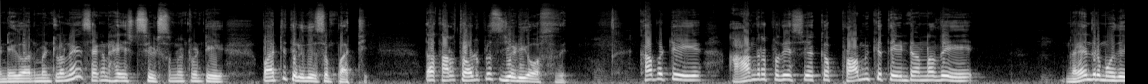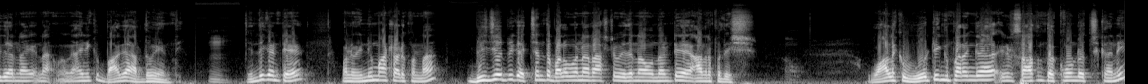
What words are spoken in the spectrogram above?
ఎన్డీఏ గవర్నమెంట్లోనే సెకండ్ హైయెస్ట్ సీట్స్ ఉన్నటువంటి పార్టీ తెలుగుదేశం పార్టీ. దాని తర్వాత థర్డ్ ప్లస్ జేడీఓ వస్తుంది. కాబట్టి ఆంధ్రప్రదేశ్ యొక్క ప్రాముఖ్యత ఏంటన్నది నరేంద్ర మోదీ గారి ఆయనకి బాగా అర్థమైంది. ఎందుకంటే మనం ఎన్ని మాట్లాడుకున్నా బీజేపీకి అత్యంత బలమైన రాష్ట్రం ఏదైనా ఉందంటే ఆంధ్రప్రదేశ్. వాళ్ళకి ఓటింగ్ పరంగా ఇక్కడ శాతం తక్కువ ఉండొచ్చు కానీ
